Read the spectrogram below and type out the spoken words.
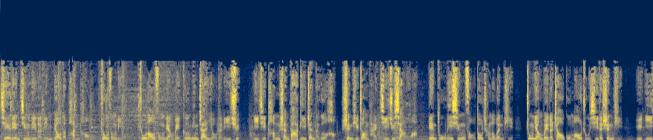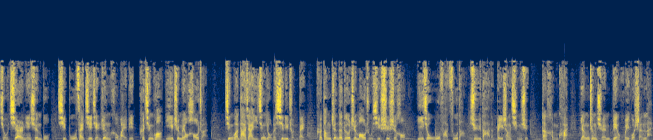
接连经历了林彪的叛逃、周总理、朱老总两位革命战友的离去，以及唐山大地震的噩耗，身体状态急剧下滑，连独立行走都成了问题。中央为了照顾毛主席的身体，于一九七二年宣布其不再接见任何外宾，可情况一直没有好转。尽管大家已经有了心理准备，可当真的得知毛主席逝世后，依旧无法阻挡巨大的悲伤情绪。但很快，杨正全便回过神来，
